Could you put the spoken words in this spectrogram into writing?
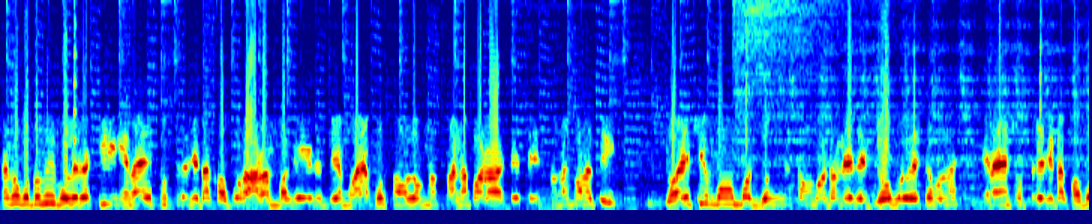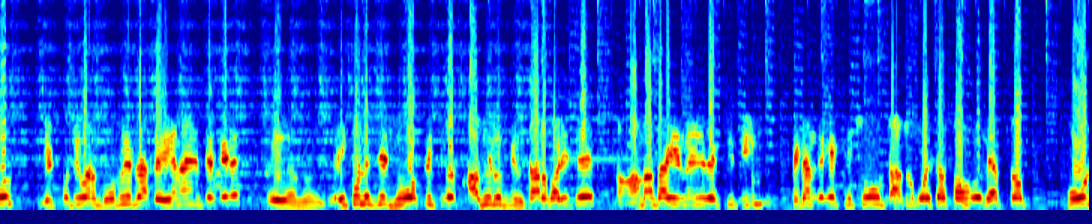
দেখো প্রথমেই বলে রাখি, এনআইএ সূত্রে যেটা খবর, আরামবাগের যে মায়াপুর সংলগ্ন থানাপাড়া আছে, সেই থানাপাড়াতেই জয়সী মোহাম্মদ জঙ্গি সংগঠনের যোগ রয়েছে বলে এনআইএ সূত্রে যেটা খবর। বৃহস্পতিবার গভীর রাতে এনআইএ থেকে এইখানে যে যুবকটি ছিল সাবির উদ্দিন, তার বাড়িতে হানাদা এনআইএর একটি টিম, সেখান থেকে কিছু টাকা পয়সা সহ ল্যাপটপ, ফোন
